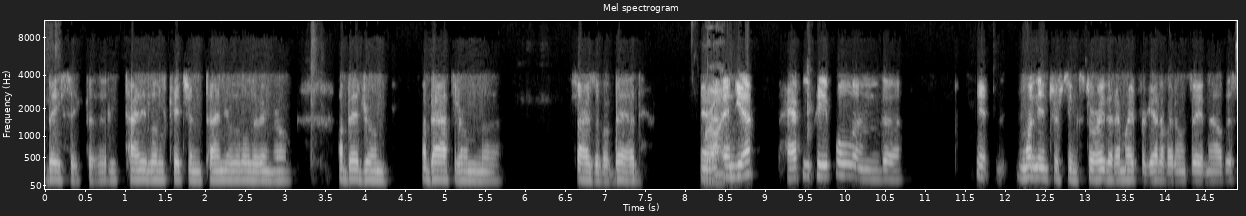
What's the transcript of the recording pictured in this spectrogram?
basic. The little, tiny little kitchen, tiny little living room, a bedroom, a bathroom the size of a bed, and, Right. and yet happy people. And uh, it, one interesting story that I might forget if I don't say it now. This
